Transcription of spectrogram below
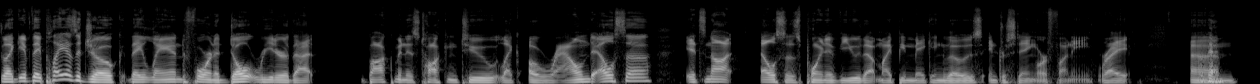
Like if they play as a joke, they land for an adult reader that Backman is talking to like around Elsa. It's not Elsa's point of view that might be making those interesting or funny, right? Okay. Um,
